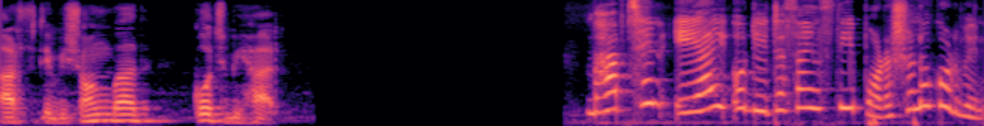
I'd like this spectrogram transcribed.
আর্থ টিভি সংবাদ কোচবিহার। ভাবছেন এআই ও ডেটা সায়েন্স দিয়ে পড়াশোনা করবেন?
